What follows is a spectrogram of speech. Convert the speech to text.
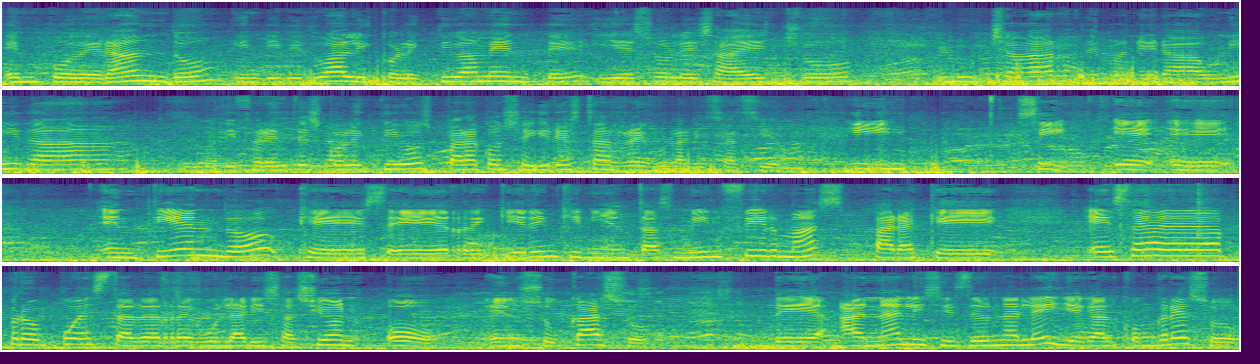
empoderando individual y colectivamente y eso les ha hecho luchar de manera unida, los diferentes colectivos para conseguir esta regularización. Y sí, eh, eh, entiendo que se requieren 500.000 firmas para que esa propuesta de regularización o, en su caso, de análisis de una ley llegue al Congreso.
